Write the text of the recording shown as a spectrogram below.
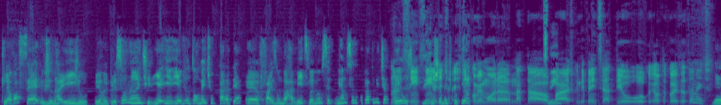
que levam a sério o judaísmo. Mesmo, é impressionante. E, e- e, eventualmente o cara até é, faz um bar mitzvah, mesmo, mesmo sendo completamente ateu. Não, sim, sabe? Sim. A gente, Justamente a gente porque. não comemora Natal, Sim. Páscoa, independente de ser ateu ou qualquer outra coisa. Exatamente. É,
